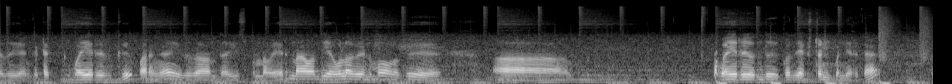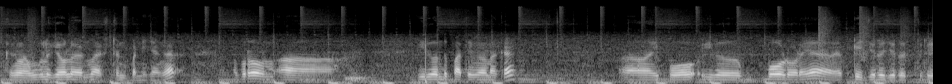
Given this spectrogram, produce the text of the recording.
அது என்கிட்ட ஒயர் இருக்குது பாருங்கள் இதுதான் அந்த யூஸ் பண்ண ஒயர் நான் வந்து எவ்வளோ வேணுமோ உங்களுக்கு ஒயர் வந்து கொஞ்சம் எக்ஸ்டெண்ட் பண்ணியிருக்கேன். ஓகேங்களா உங்களுக்கு எவ்வளோ வேணுமோ எக்ஸ்டெண்ட் பண்ணிக்கோங்க. அப்புறம் இது வந்து பார்த்திங்கன்னாக்கா இப்போது இது போர்டோடைய எஃப்டி ஜீரோ ஜீரோ த்ரீ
